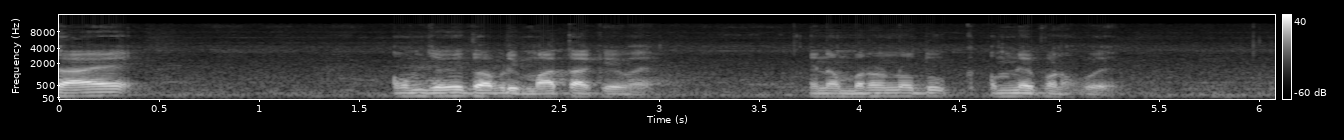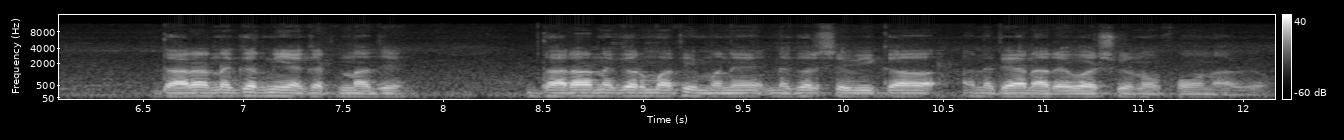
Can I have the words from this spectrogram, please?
ગાય આમ જોઈએ તો આપણી માતા કહેવાય. એના મરણનો દુઃખ અમને પણ હોય. ધારાનગરની આ ઘટના છે. ધારાનગરમાંથી મને નગર સેવિકા અને ત્યાંના રહેવાસીઓનો ફોન આવ્યો.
